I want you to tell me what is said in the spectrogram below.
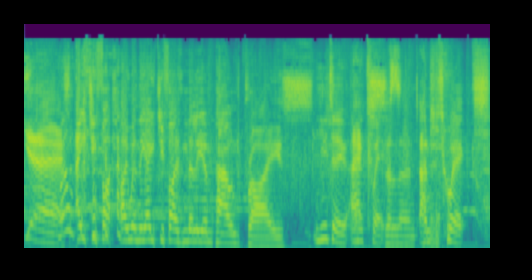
Yes! Well- 85. I win the 85 million pound prize. You do, and a Twix. Excellent. And a Twix.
